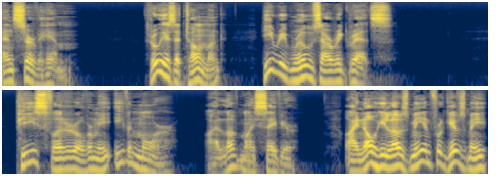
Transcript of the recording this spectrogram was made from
and serve Him. Through His atonement, He removes our regrets. Peace flooded over me even more. I love my Savior. I know He loves me and forgives me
